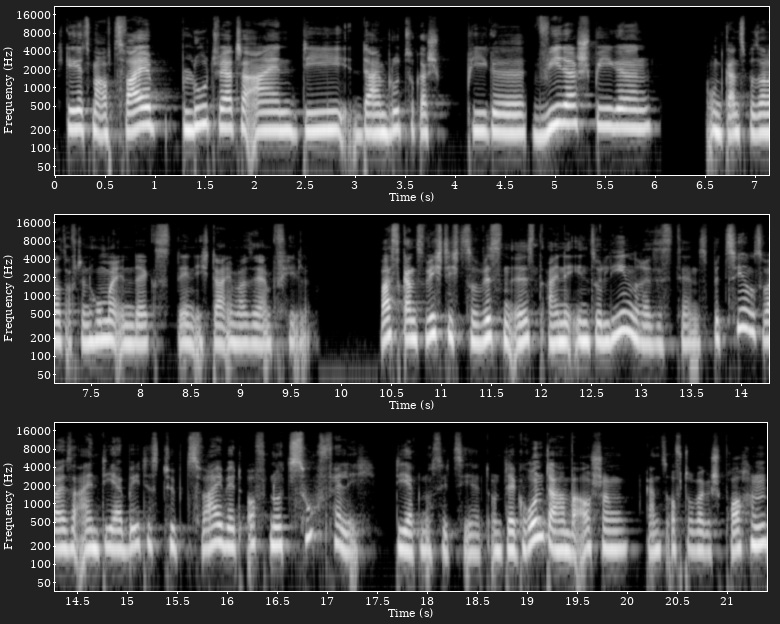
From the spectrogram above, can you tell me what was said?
Ich gehe jetzt mal auf zwei Blutwerte ein, die deinen Blutzuckerspiegel widerspiegeln und ganz besonders auf den HOMA-Index, den ich da immer sehr empfehle. Was ganz wichtig zu wissen ist, eine Insulinresistenz beziehungsweise ein Diabetes Typ 2 wird oft nur zufällig diagnostiziert. Und der Grund, da haben wir auch schon ganz oft drüber gesprochen,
